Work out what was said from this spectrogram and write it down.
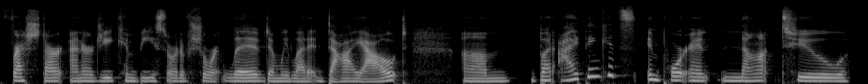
fresh start energy can be sort of short lived and we let it die out. Um, but I think it's important not to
